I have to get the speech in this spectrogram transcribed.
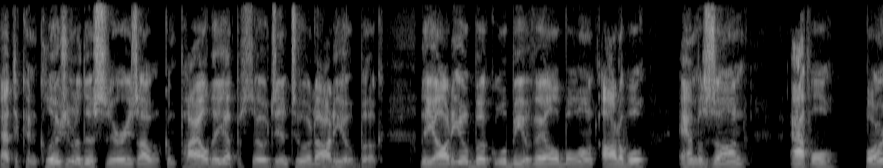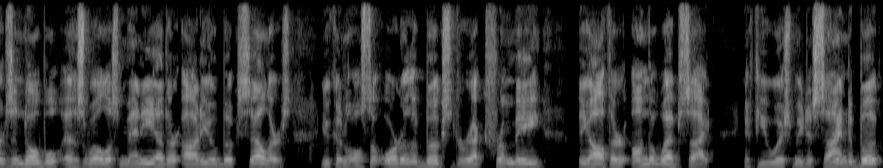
At the conclusion of this series, I will compile the episodes into an audiobook. The audiobook will be available on Audible, Amazon, Apple, Barnes & Noble, as well as many other audiobook sellers. You can also order the books direct from me, the author, on the website. If you wish me to sign the book,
